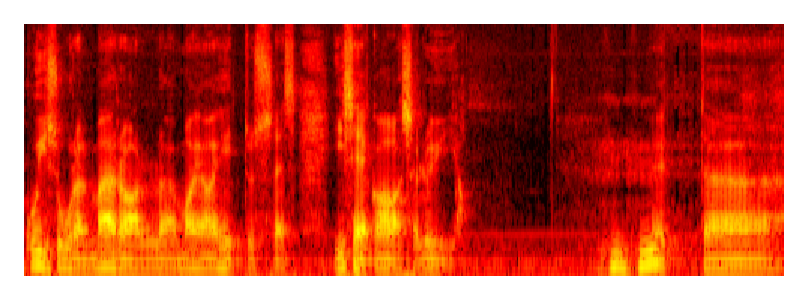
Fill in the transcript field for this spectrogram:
kui suurel määral maja ehituses ise kaasa lüüa mm. -hmm. et äh,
